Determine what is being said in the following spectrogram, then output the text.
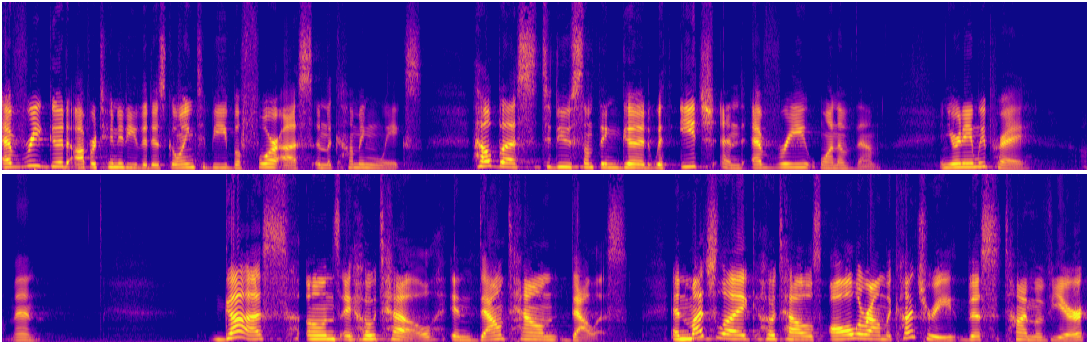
every good opportunity that is going to be before us in the coming weeks. Help us to do something good with each and every one of them. In your name we pray. Amen. Gus owns a hotel in downtown Dallas. And much like hotels all around the country this time of year,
